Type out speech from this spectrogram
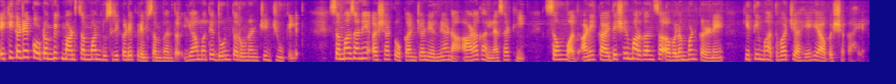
एकीकडे कौटुंबिक मानसन्मान दुसरीकडे प्रेमसंबंध. यामध्ये दोन तरुणांचे जीव गेलेत. समाजाने अशा टोकांच्या निर्णयांना आळा घालण्यासाठी संवाद आणि कायदेशीर मार्गांचा अवलंबन करणे किती महत्त्वाचे आहे हे आवश्यक आहे.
